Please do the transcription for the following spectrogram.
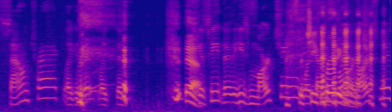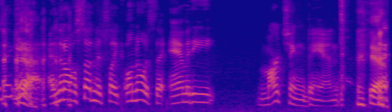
soundtrack? Like, is it like the Yeah, Is he? that He's marching. the like, Chief are they Brody march. march music. Yeah. Yeah. and then all of a sudden it's like, oh no, it's the Amity marching band. Yeah,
